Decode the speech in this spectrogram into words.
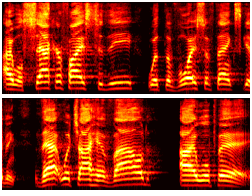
I will sacrifice to thee with the voice of thanksgiving. That which I have vowed, I will pay.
